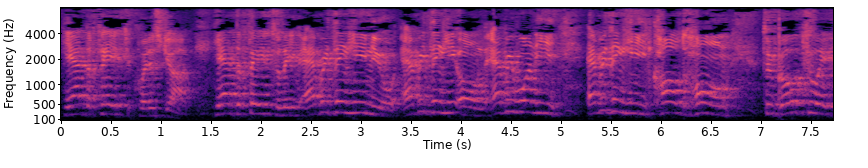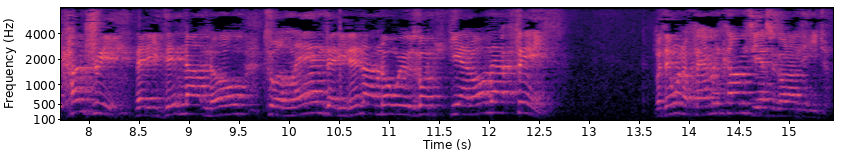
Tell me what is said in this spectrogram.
He had the faith to quit his job. He had the faith to leave everything he knew, everything he owned, everyone he, everything he called home to go to a country that he did not know, to a land that he did not know where he was going. He had all that faith. But then when a famine comes, he has to go down to Egypt.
